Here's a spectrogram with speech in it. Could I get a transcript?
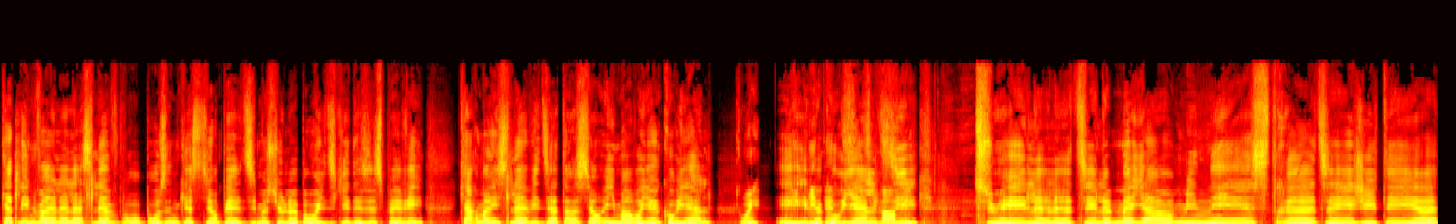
Kathleen Veil, elle, elle se lève pour poser une question, puis elle dit M. Lebon, il dit qu'il est désespéré. Carman, il se lève, il dit Attention, il m'a envoyé un courriel. Oui. Et, Il le courriel dit. Tu es le, le, le meilleur ministre. euh, j'ai été. euh,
